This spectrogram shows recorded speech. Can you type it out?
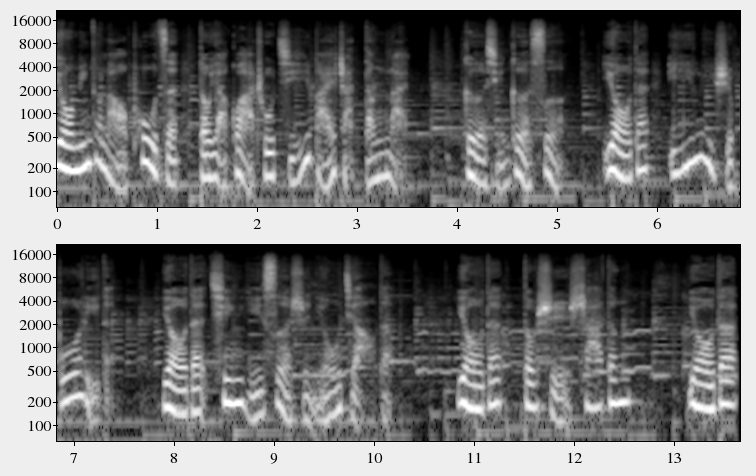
有名的老铺子都要挂出几百盏灯来，各形各色，有的一律是玻璃的，有的清一色是牛角的，有的都是纱灯。有的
